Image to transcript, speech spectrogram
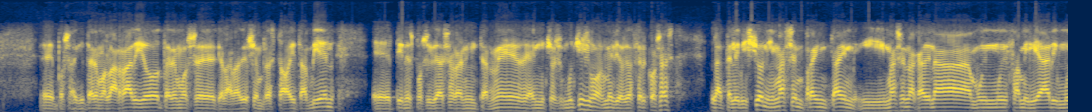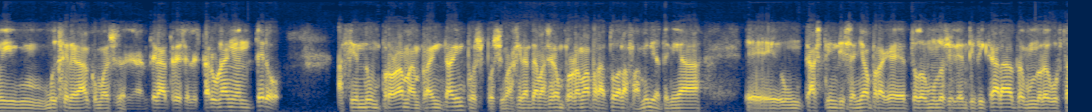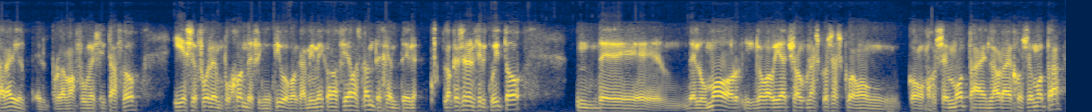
eh, pues aquí tenemos la radio, tenemos eh, que la radio siempre ha estado ahí también, eh, tienes posibilidades ahora en internet, hay muchos muchísimos medios de hacer cosas. La televisión y más en prime time y más en una cadena muy muy familiar y muy muy general como es Antena 3, el estar un año entero haciendo un programa en prime time, pues pues imagínate, además era un programa para toda la familia, tenía un casting diseñado para que todo el mundo se identificara, todo el mundo le gustara y el programa fue un exitazo y ese fue el empujón definitivo, porque a mí me conocía bastante gente, lo que es en el circuito de, del humor, y luego había hecho algunas cosas con, con José Mota, en la hora de José Mota,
